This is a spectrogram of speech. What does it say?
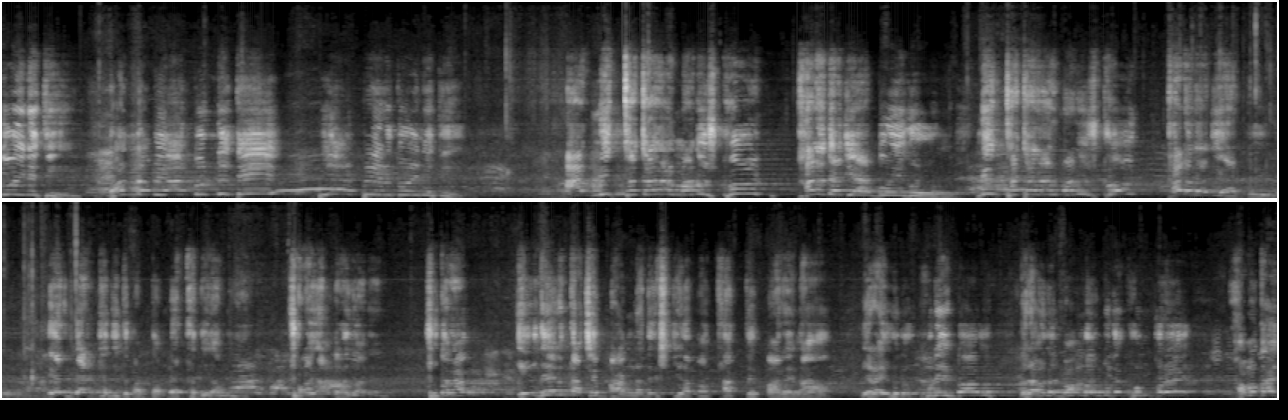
দুর্নীতি। ভণ্ডামি আর দুর্নীতি, বিএনপির আর মানুষ খুন, খালেদা জিয়ার দুই গুণ। মিথ্যাচার মানুষ খুন, খালেদা জিয়ার দুই গুণ। এর ব্যাখ্যা দিতে পারতাম, ব্যাখ্যা দিলাম না। সবাই আপনারা জানেন। সুতরাং এদের কাছে বাংলাদেশ নিরাপদ থাকতে পারে না। এরাই হলো খুনির দল এরা হলো বঙ্গবন্ধুকে খুন করে, ক্ষমতায়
